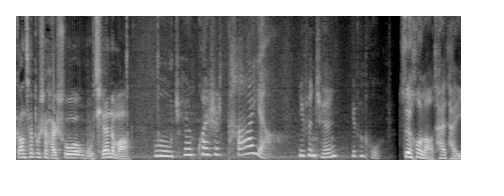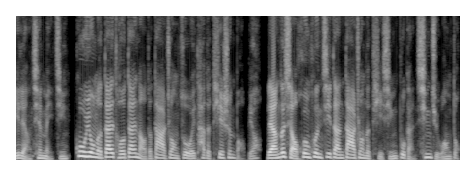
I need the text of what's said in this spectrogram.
刚才不是还说五千的吗？五千块是他呀，一分钱一分货。最后，老太太以两千美金雇佣了呆头呆脑的大壮作为她的贴身保镖。两个小混混忌惮大壮的体型，不敢轻举妄动。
